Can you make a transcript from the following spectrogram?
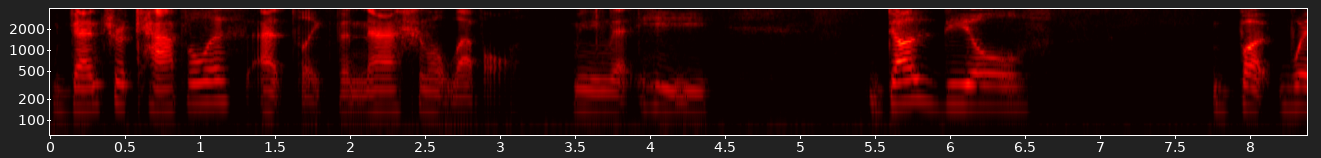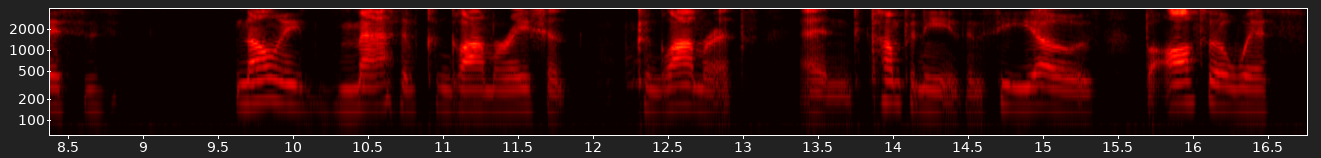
venture capitalist at like the national level, meaning that he does deals, but with not only massive conglomeration conglomerates and companies and CEOs, but also with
